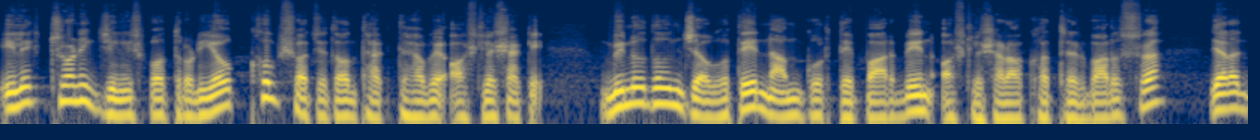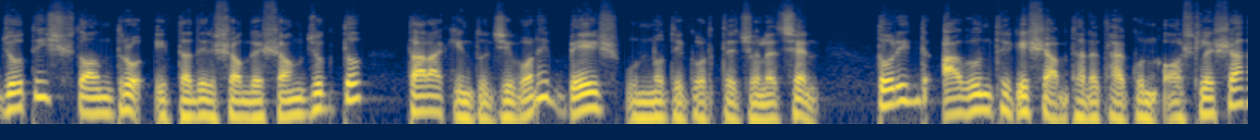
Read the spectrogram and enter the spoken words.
ইলেকট্রনিক জিনিসপত্র নিয়েও খুব সচেতন থাকতে হবে অশ্লেষাকে। বিনোদন জগতে নাম করতে পারবেন অশ্লেষা নক্ষত্রের মানুষরা। যারা জ্যোতিষতন্ত্র ইত্যাদির সঙ্গে সংযুক্ত, তারা কিন্তু জীবনে বেশ উন্নতি করতে চলেছেন। তড়িৎ আগুন থেকে সাবধানে থাকুন, অশ্লেষা,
